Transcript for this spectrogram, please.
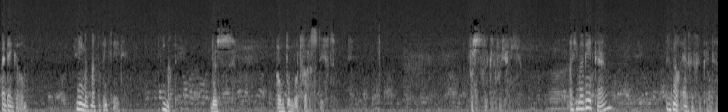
Maar denk erom. Niemand mag nog iets weten. Niemand. Dus Anton wordt gearresteerd. Verschrikkelijk voor Jenny. Als je maar weet, Karel. Dat het nog erger gekund had.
